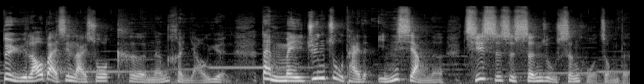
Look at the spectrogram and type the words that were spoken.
对于老百姓来说可能很遥远，但美军驻台的影响呢，其实是深入生活中的。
